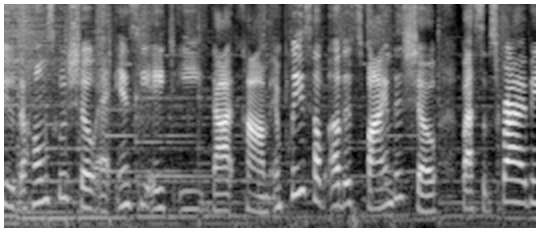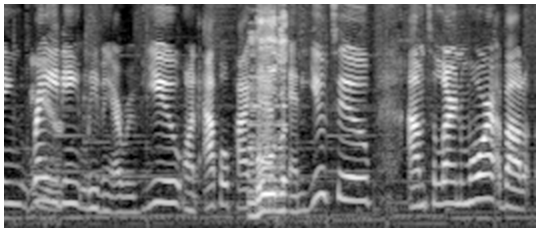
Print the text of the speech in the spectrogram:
to the homeschool show at nche.com. And please help others find this show by subscribing, rating, leaving a review on Apple Podcasts and YouTube. Um, to learn more about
